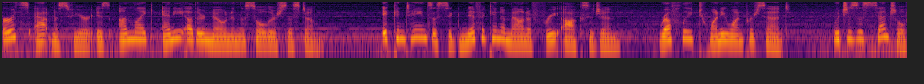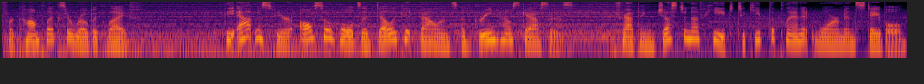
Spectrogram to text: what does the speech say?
Earth's atmosphere is unlike any other known in the solar system. It contains a significant amount of free oxygen, roughly 21%, which is essential for complex aerobic life. The atmosphere also holds a delicate balance of greenhouse gases, trapping just enough heat to keep the planet warm and stable.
